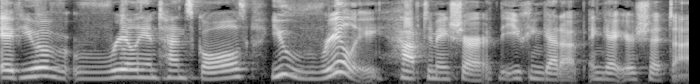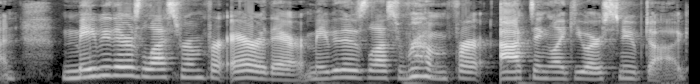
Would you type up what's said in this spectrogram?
if you have really intense goals, you really have to make sure that you can get up and get your shit done. Maybe there's less room for error there. Maybe there's less room for acting like you are Snoop Dogg.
